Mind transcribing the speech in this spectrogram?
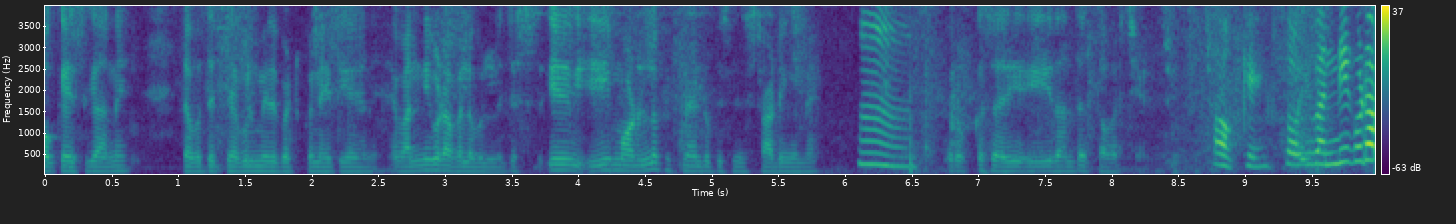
బొకేస్ కానీ లేకపోతే టేబుల్ మీద పెట్టుకునేవి కానీ ఇవన్నీ కూడా అవైలబుల్ ఉన్నాయి. జస్ట్ ఈ ఈ మోడల్లో ఫిఫ్టీ నైన్ రూపీస్ నుంచి స్టార్టింగ్ ఉన్నాయి. మ్మ్. మీరు ఒక్కసారి ఇదంతా కవర్ చేయండి. ఓకే సో ఇవన్నీ కూడా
